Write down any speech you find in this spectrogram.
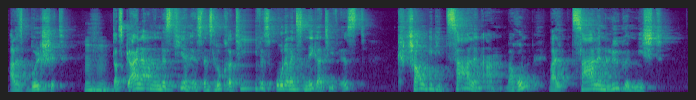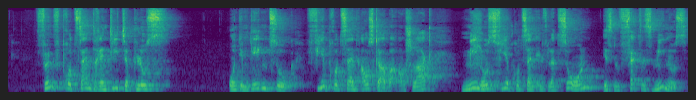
alles Bullshit. Mhm. Das Geile am Investieren ist, wenn es lukrativ ist oder wenn es negativ ist, schau dir die Zahlen an. Warum? Weil Zahlen lügen nicht. 5% Rendite plus und im Gegenzug 4% Ausgabeausschlag minus 4% Inflation ist ein fettes Minus.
